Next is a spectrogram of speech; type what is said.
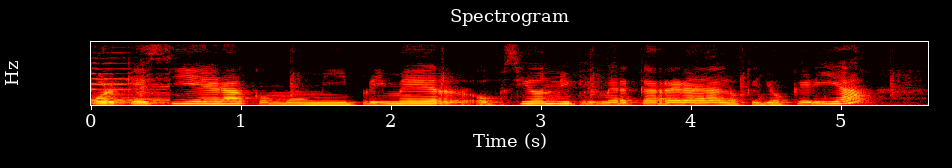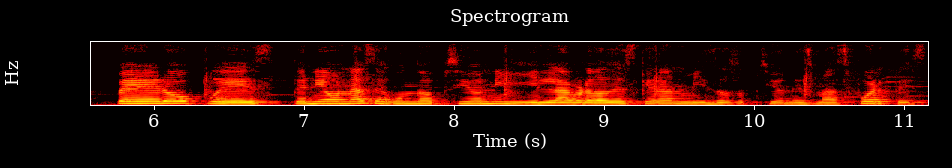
porque sí era como mi primer opción, mi primer carrera era lo que yo quería, pero pues tenía una segunda opción y la verdad es que eran mis dos opciones más fuertes.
